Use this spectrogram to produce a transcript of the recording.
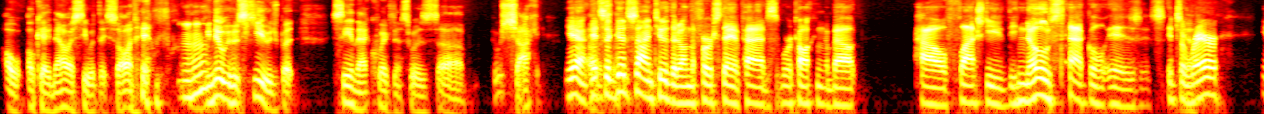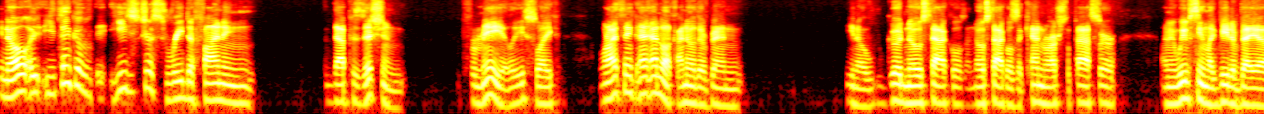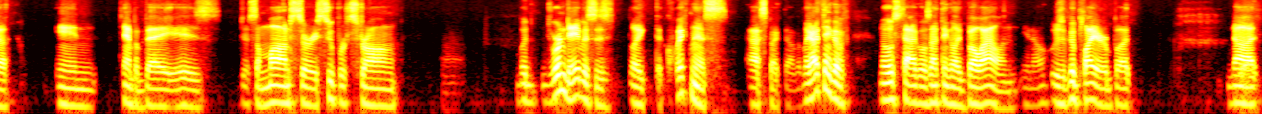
Oh, okay. Now I see what they saw in him. Mhm. we knew he was huge, but seeing that quickness was, uh, it was shocking. Yeah, it's a good sign too that on the first day of pads we're talking about how flashy the nose tackle is. It's it's a Yeah. rare, you know, uh, you think of he's just redefining that position for me at least. Like when I think and, and look, I know there've been you know good nose tackles and nose tackles that can rush the passer. I mean, we've seen like Vita Vea in Tampa Bay is just a monster. He's super strong. But Jordan Davis is like the quickness aspect of it. Like I think of nose tackles, I think like Beau Allen, you know, who's a good player, but not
